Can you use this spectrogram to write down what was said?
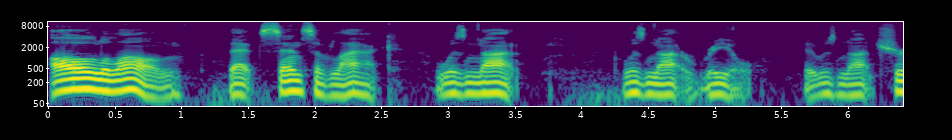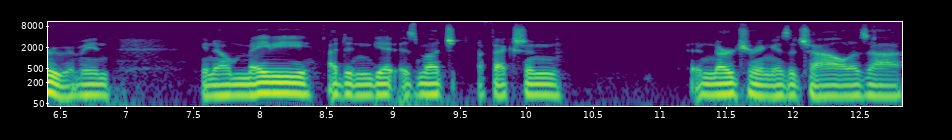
all along that sense of lack was not was not real. It was not true. I mean, you know, maybe I didn't get as much affection and nurturing as a child as I,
